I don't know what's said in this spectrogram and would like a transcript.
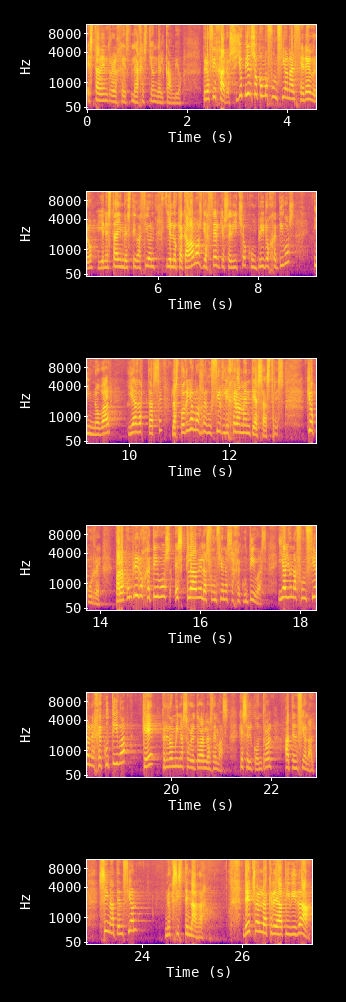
está dentro de la gestión del cambio. Pero fijaros, si yo pienso cómo funciona el cerebro, y en esta investigación y en lo que acabamos de hacer, que os he dicho, cumplir objetivos, innovar y adaptarse, las podríamos reducir ligeramente a esas tres. ¿Qué ocurre? Para cumplir objetivos es clave las funciones ejecutivas. Y hay una función ejecutiva que predomina sobre todas las demás, que es el control atencional. Sin atención no existe nada. De hecho, en la creatividad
